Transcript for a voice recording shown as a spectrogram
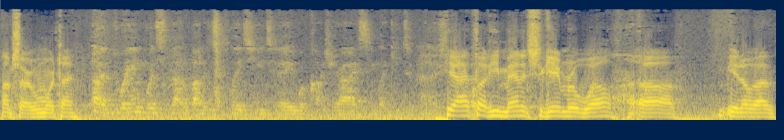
I'm sorry, one more time. Uh, Dwayne, what stood out about his play to you today? What caught your eye? Seemed like he took Yeah, I thought he managed the game real well. Uh, you know,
